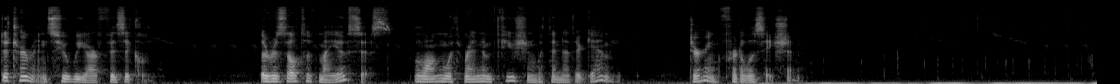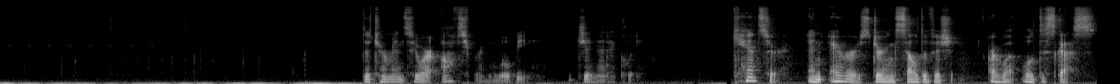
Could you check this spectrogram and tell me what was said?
determines who we are physically. The result of meiosis along with random fusion with another gamete during fertilization. Determines who our offspring will be genetically. Cancer and errors during cell division are what we'll discuss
